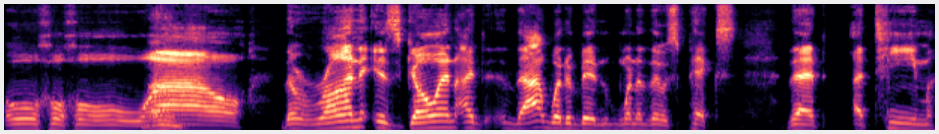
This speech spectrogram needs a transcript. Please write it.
Oh, ho, ho, wow. The run is going. I that would have been one of those picks that a team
